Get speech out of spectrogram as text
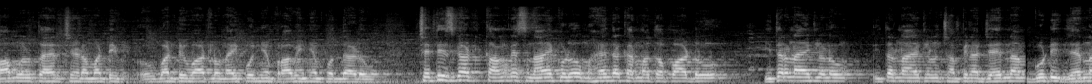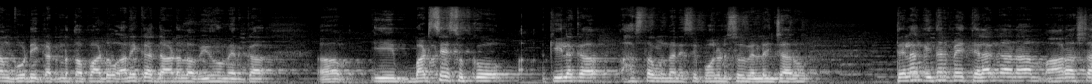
బాంబులను తయారు చేయడం వంటి వంటి వాటిలో నైపుణ్యం ప్రావీణ్యం పొందాడు. ఛత్తీస్గఢ్ కాంగ్రెస్ నాయకుడు మహేంద్ర కర్మతో పాటు ఇతర నాయకులను ఇతర నాయకులను చంపిన జైర్నాం గూటి జైర్నాం గూటి ఘటనతో పాటు అనేక దాడుల వ్యూహం వెనుక ఈ బడ్సే సుక్కు కీలక హస్తం ఉందనేసి పోలీసులు వెల్లడించారు. తెలంగ ఇతనిపై తెలంగాణ మహారాష్ట్ర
